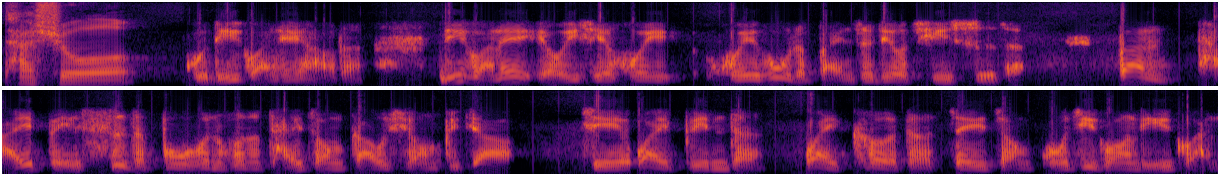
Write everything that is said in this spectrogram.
他说：“旅馆业好的，旅馆业有一些恢恢复了百分之六七十的，但台北市的部分或者台中、高雄比较接外宾的外客的这一种国际光旅馆。”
